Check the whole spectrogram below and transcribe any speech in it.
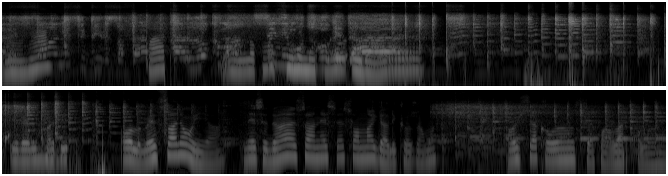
Hı hı. Bak, lan lokma seni mutlu eder. Girelim hadi. Oğlum efsane oyun ya. Neyse dönem efsanesinin sonuna geldik o zaman. Hoşça kalın, sefalar kalın.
